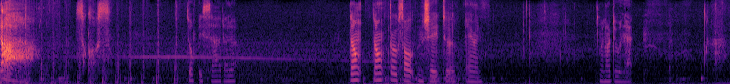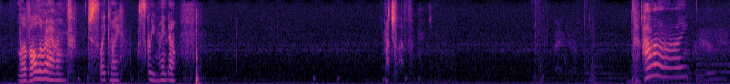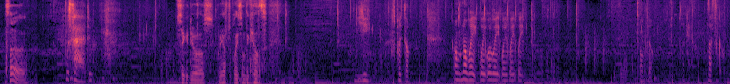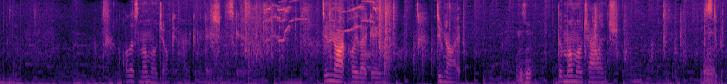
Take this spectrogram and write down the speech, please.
Ah! So close. Don't be sad, Ella. Don't don't throw salt and shade to Aaron. We're not doing that. Love all around, just like my screen right now. Much love. Hi. So, What's that? dude? I'm sick of duos. We have to play something else. Yeet. Let's play some. Oh no! Wait! Wait! Wait! Wait! Wait! Wait! Wait! Don't go. Okay, let's go. All this Momo junk in my recommendations scares me. Do not play that game. Do not. What is it? The Momo challenge. Yeah. Stupid.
